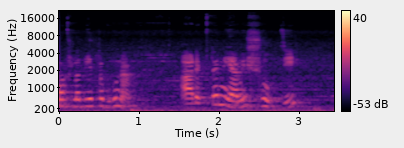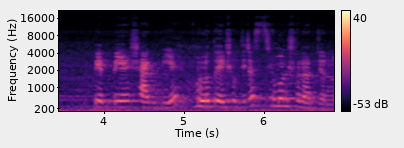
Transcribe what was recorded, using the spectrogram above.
মশলা দিয়ে একটা ভুনা। আর একটা নিরামিষ সবজি। পেঁপে শাক দিয়ে। মূলত এই সবজিটা শ্রীমন শোনার জন্য।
